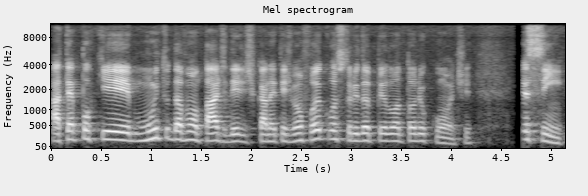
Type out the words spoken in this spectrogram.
Até porque muito da vontade dele de ficar na Inter foi construída pelo Antônio Conte. Assim,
